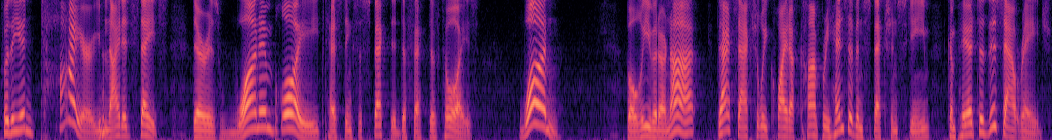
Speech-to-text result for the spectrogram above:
For the entire United States, there is one employee testing suspected defective toys. One! Believe it or not, that's actually quite a comprehensive inspection scheme compared to this outrage.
